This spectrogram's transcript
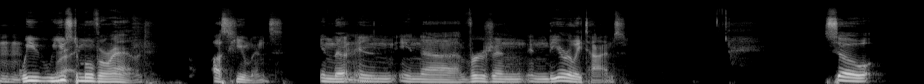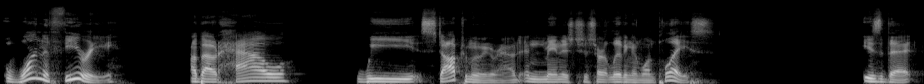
Mhm. We we used to move around, us humans, in the Mhm. in in uh, version in the early times. So, one theory about how we stopped moving around and managed to start living in one place is that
